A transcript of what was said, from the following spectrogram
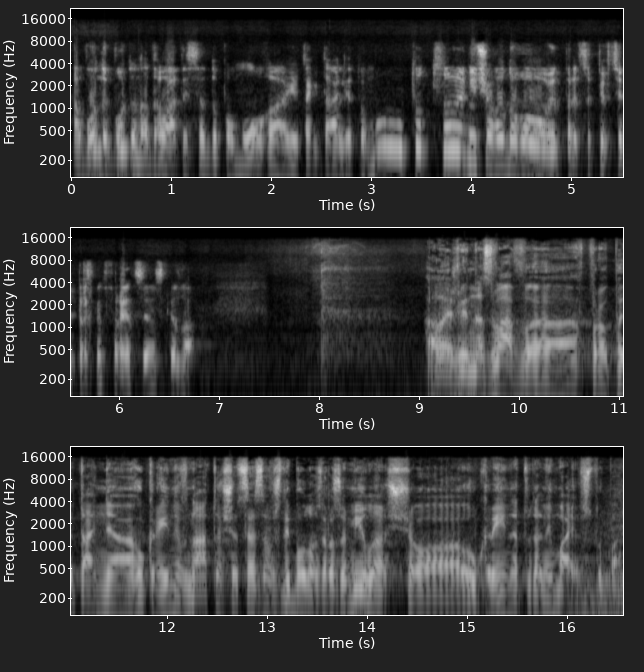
або не буде надаватися допомога і так далі. Тому тут е, нічого нового він в принципі в цій прес-конференції не сказав. Але ж він назвав е, про питання України в НАТО, що це завжди було зрозуміло, що Україна туди не має вступати.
